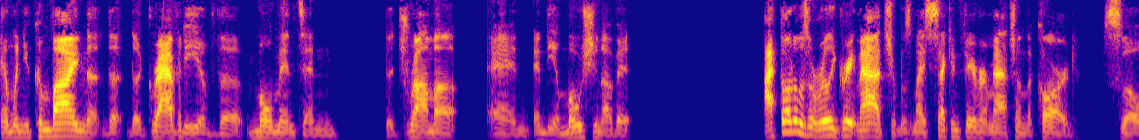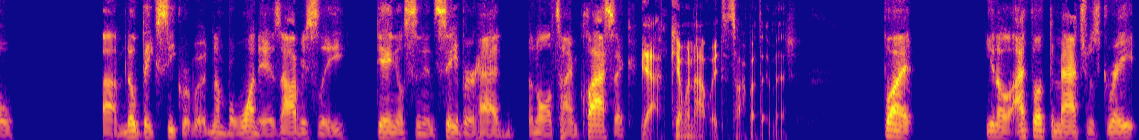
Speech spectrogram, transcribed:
and when you combine the, the, the gravity of the moment and the drama and and the emotion of it, I thought it was a really great match. It was my second favorite match on the card. So, um, no big secret what number one is. Obviously, Danielson and Sabre had an all time classic. Yeah, can't not wait to talk about that match. But, you know, I thought the match was great,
